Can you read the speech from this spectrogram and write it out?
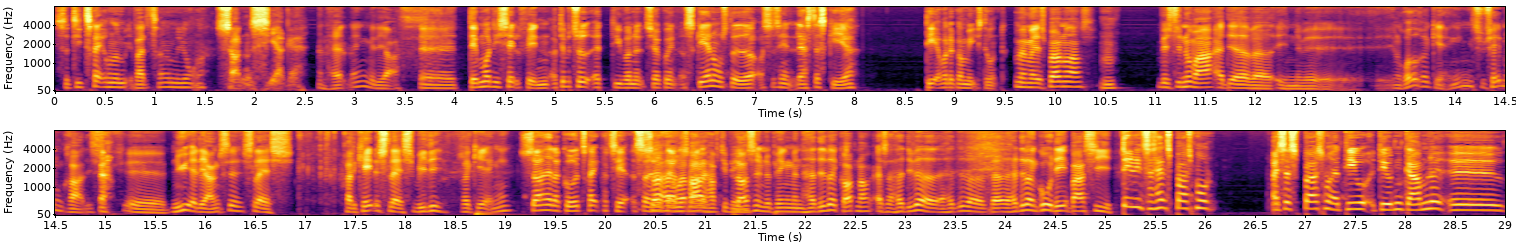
Så de 300, var det 300 millioner? Sådan cirka. En halv, ikke? Milliard. Øh, dem må de selv finde, og det betød, at de var nødt til at gå ind og skære nogle steder, og så sige, lad os da skære der, hvor det går mest ondt. Men må jeg spørge noget, Anders? Mm. Hvis det nu var, at det havde været en, øh, en rød regering, ikke? en socialdemokratisk, ja. øh, ny alliance slash radikale slash villig regering, ikke? Så havde der gået tre kvarter, så, så havde Danmarks der Radio bare haft de penge. penge, men havde det været godt nok? Altså, havde det været, havde det været, havde det været en god idé at bare sige, Det er et interessant spørgsmål. Altså spørgsmålet er, det er jo, det er jo den gamle øh,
